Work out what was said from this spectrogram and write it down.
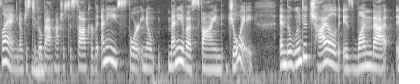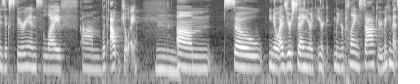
playing, you know, just to go Mhm. back not just to soccer, but any sport, you know, many of us find joy. And the wounded child is one that is experienced life um, without joy. Mm. Um, so you know, as you're saying, you're, you're when you're playing soccer, you're making that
